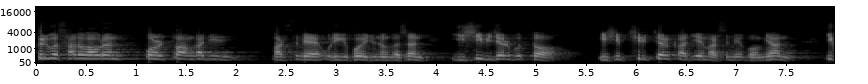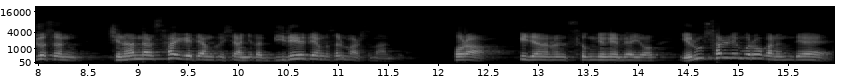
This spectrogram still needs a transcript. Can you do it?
그리고 사도 바울은 오늘 또 한 가지 말씀에 우리에게 보여주는 것은 22절부터 27절까지의 말씀에 보면 이것은 지난날 사역에 대한 것이 아니라 미래에 대한 것을 말씀합니다. 보라, 이제 나는 성령에 매여 예루살렘으로 가는데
